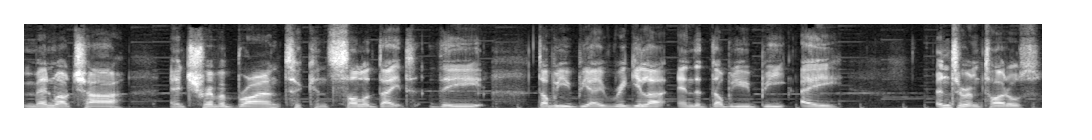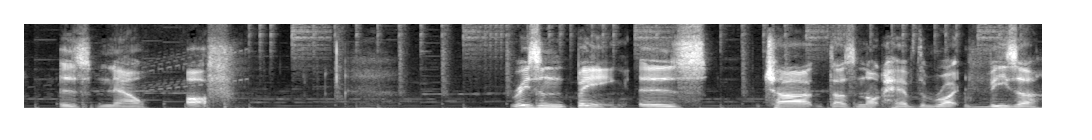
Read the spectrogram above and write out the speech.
Manuel Charr and Trevor Bryan to consolidate the WBA regular and the WBA interim titles is now off. Reason being is Charr does not have the right visa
